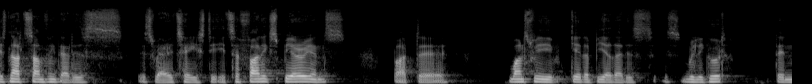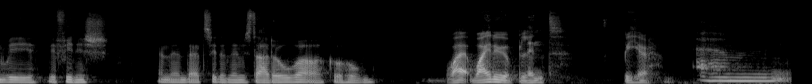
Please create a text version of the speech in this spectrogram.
it's not something that is is very tasty. It's a fun experience, but uh, once we get a beer that is, is really good, then we, we finish, and then that's it, and then we start over or go home. Why why do you blend beer? Um,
